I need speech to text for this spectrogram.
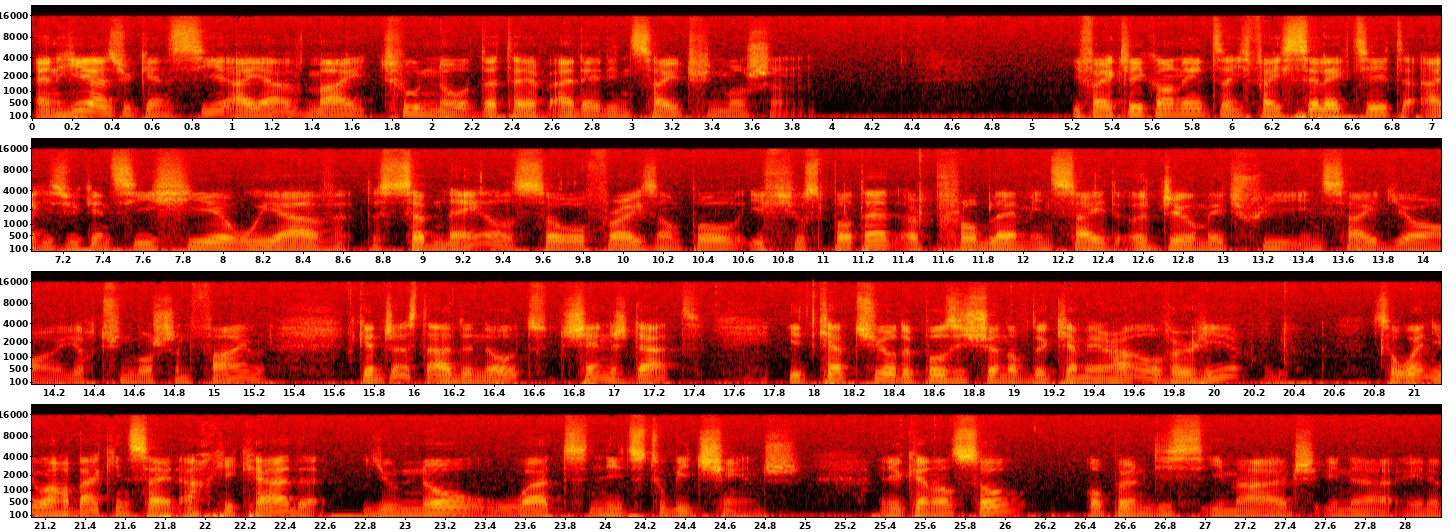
And here, as you can see, I have my two notes that I have added inside Twinmotion. If I click on it, if I select it, as you can see here, we have the thumbnail. So for example, if you spotted a problem inside a geometry inside your, your Twinmotion file, you can just add a note, change that. It captures the position of the camera over here. So when you are back inside ArchiCAD, you know what needs to be changed. And you can also open this image in a, in a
